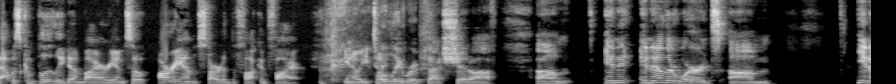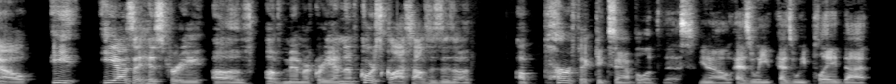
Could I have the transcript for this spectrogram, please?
that was completely done by REM. So REM started the fucking fire. You know, he totally ripped that shit off. Um, in in other words, um, you know, he he has a history of of mimicry, and of course, Glass Houses is a a perfect example of this. You know, as we as we played that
